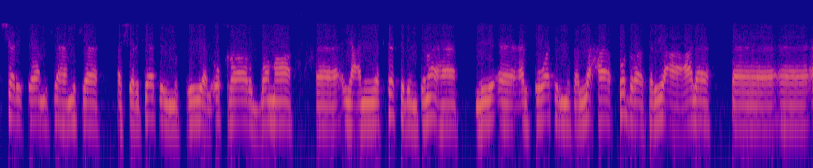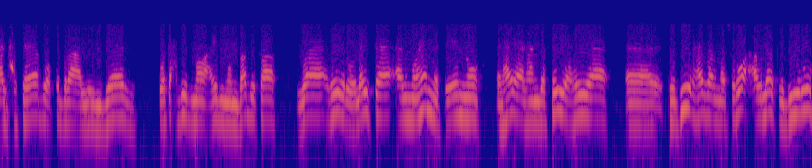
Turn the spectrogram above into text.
شركة مثلها مثل الشركات المصرية الأخرى ربما يعني يكتسب انتمائها للقوات المسلحة قدرة سريعة على الحساب وقدرة على الإنجاز وتحديد مواعيد منضبطة وغيره. ليس المهم في أنه الهيئة الهندسية هي تدير هذا المشروع أو لا تديره.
